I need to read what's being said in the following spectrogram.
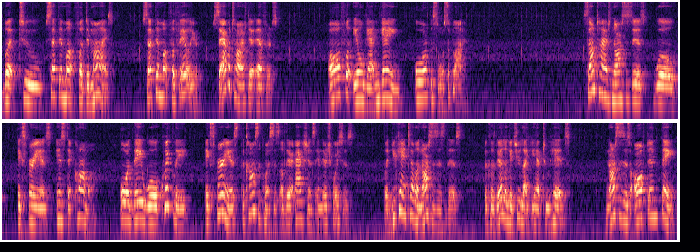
but to set them up for demise, set them up for failure, sabotage their efforts, all for ill gotten gain or the source supply. Sometimes narcissists will experience instant karma, or they will quickly experience the consequences of their actions and their choices. But you can't tell a narcissist this because they'll look at you like you have two heads. Narcissists often think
